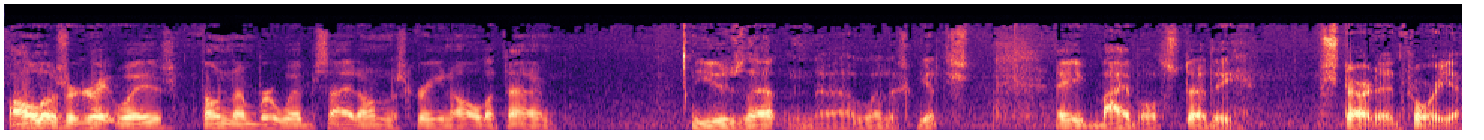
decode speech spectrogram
all those are great ways. Phone number, website on the screen all the time. Use that and uh, let us get a Bible study started for you.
